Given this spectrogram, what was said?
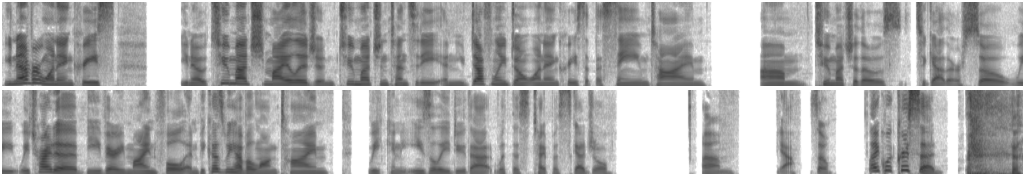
You never want to increase you know too much mileage and too much intensity and you definitely don't want to increase at the same time um, too much of those together. So we we try to be very mindful and because we have a long time we can easily do that with this type of schedule. Um yeah so like what chris said.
